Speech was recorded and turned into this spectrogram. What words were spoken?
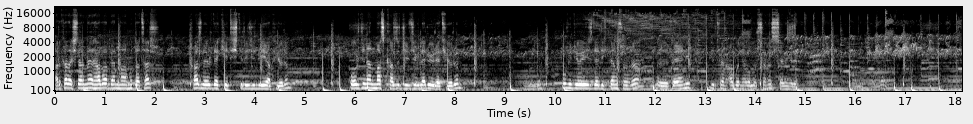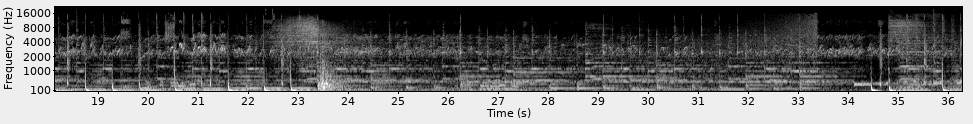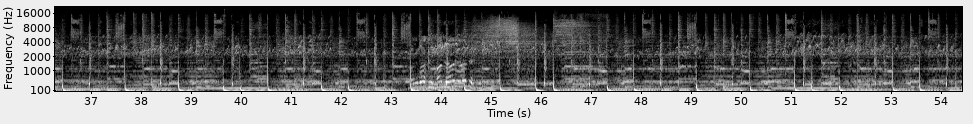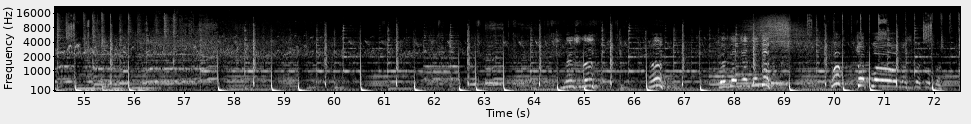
Arkadaşlar merhaba ben Mahmut Atar. Kaz ve ördek yetiştiriciliği yapıyorum. Orijinal mas kazı civcivleri üretiyorum. Bu videoyu izledikten sonra e, beğenip lütfen abone olursanız sevinirim. Hadi bakayım hadi hadi hadi. Lan? Ha? Gel gel gel gel gel. Hop topla. Başka topla.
